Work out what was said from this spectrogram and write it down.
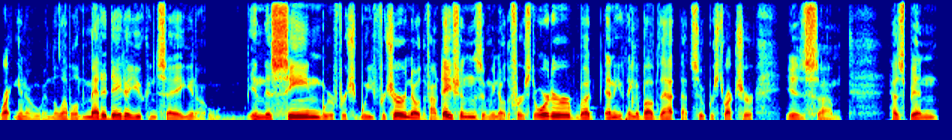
write, you know, in the level of metadata, you can say, you know, in this scene, we're for, we for sure know the foundations and we know the first order, but anything above that, that superstructure is um, has been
